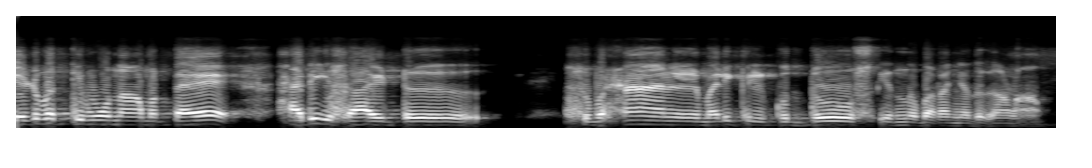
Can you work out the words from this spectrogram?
എഴുപത്തി മൂന്നാമത്തെ ഹദീസായിട്ട് സുബ്ഹാൻ മലിക്കിൽ ഖുദ്ദൂസ് എന്ന് പറഞ്ഞത് കാണാം.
